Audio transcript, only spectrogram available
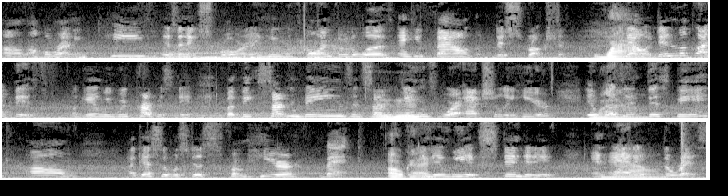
um, Uncle Ronnie, he is an explorer, and he was going through the woods, and he found this structure. Wow. Now it didn't look like this. Again, we repurposed it, but the certain beans and certain things were actually here. It Mm-hmm. Wow. wasn't this big. Um, I guess it was just from here back, Okay. and then we extended it and Wow. added the rest.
